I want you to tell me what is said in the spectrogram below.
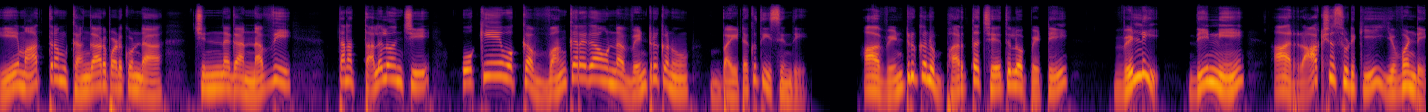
ఏమాత్రం కంగారు పడకుండా చిన్నగా నవ్వి తన తలలోంచి ఒకే ఒక్క వంకరగా ఉన్న వెంట్రుకను బయటకు తీసింది. ఆ వెంట్రుకను భర్త చేతిలో పెట్టి వెళ్ళి దీన్ని ఆ రాక్షసుడికి ఇవ్వండి.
